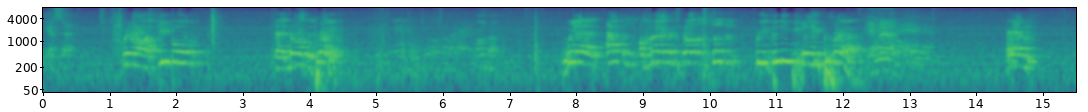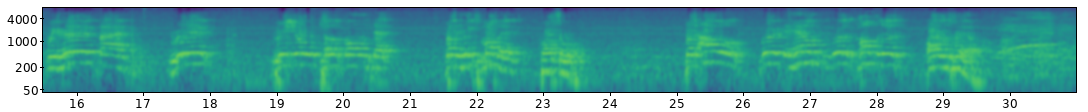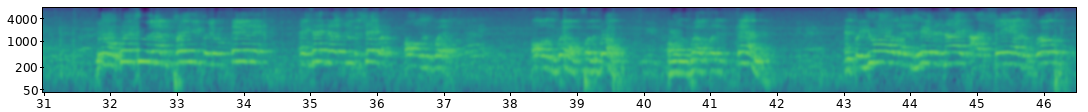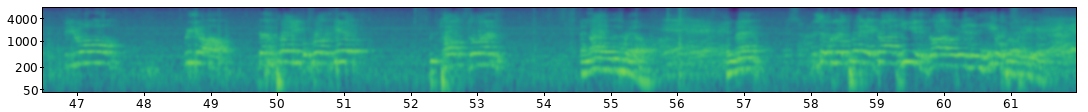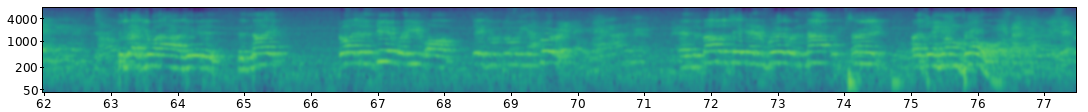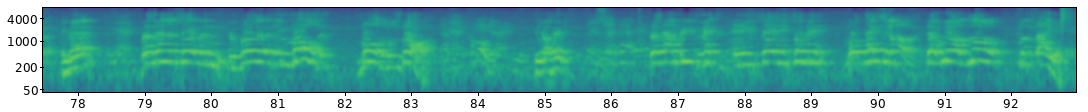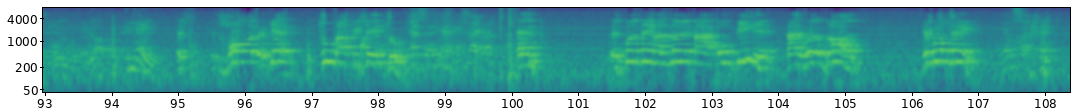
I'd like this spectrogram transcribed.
Yes, sir. We are people that know to pray. We as African American brothers and sisters, we believe in prayer. Amen. And we heard by red radio, telephone that Brother Hicks' mother had crossed over. But our word to him, the word of confidence, all is well. You know, once you done prayed for your family, ain't nothing you can say but all is well. All is well for the brother. All is well for the family. And for you all that's here tonight, I say as a brother to you all, we are done praying for Brother Gibbs. We talked to him, and all is well. Amen. You said we're going to pray that God heals. God already didn't heal Brother Gibbs. Just like you and I are here tonight, God done did what he uh, said he would do in his word. And the Bible said that his word will not return unto him void. Amen. Brother Daniel said when the word was in Moses, Moses was God. Did y'all hear me? Brother Daniel preached a message and he said in so many quotations that we are little messiahs. Hmm. It's, it's hard to get truth, I appreciate the truth. Yes, sir. Yes. And it's one thing I learned by obedience, by the word of God, it won't change. Yes, sir.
